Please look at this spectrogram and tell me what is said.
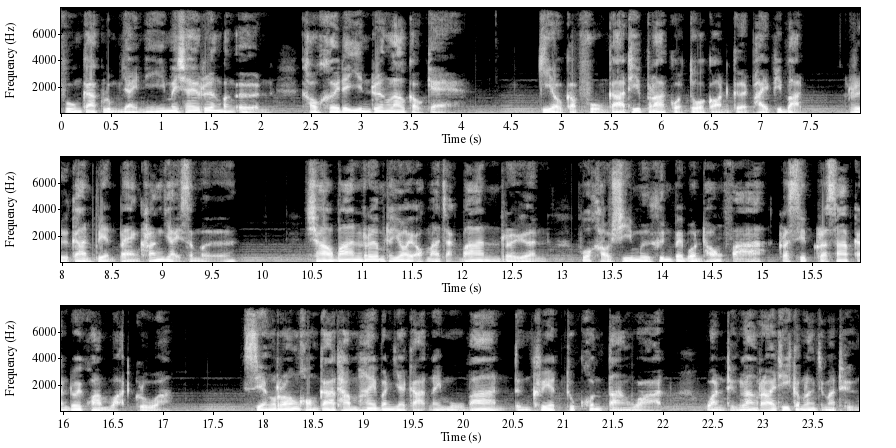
ฝูงกากลุ่มใหญ่นี้ไม่ใช่เรื่องบังเอิญ เขาเคยได้ยินเรื่องเล่าเก่าแก่ เกี่ยวกับฝูงกาที่ปรากฏตัวก่อนเกิดภัยพิบัติ หรือการเปลี่ยนแปลงครั้งใหญ่เสมอ ชาวบ้านเริ่มทยอยออกมาจากบ้านเรือน พวกเขาชี้มือขึ้นไปบนท้องฟ้ากระซิบกระซาบกันด้วยความหวาดกลัว เสียงร้องของกาทำให้บรรยากาศในหมู่บ้านตึงเครียดทุกคนต่างหวาด วันถึงล่างร้ายที่กำลังจะมาถึง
